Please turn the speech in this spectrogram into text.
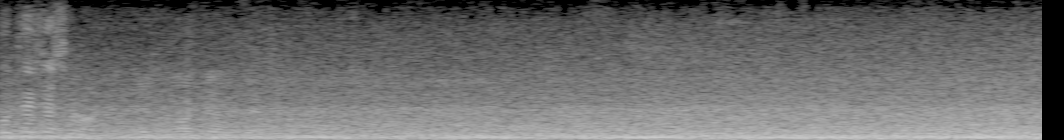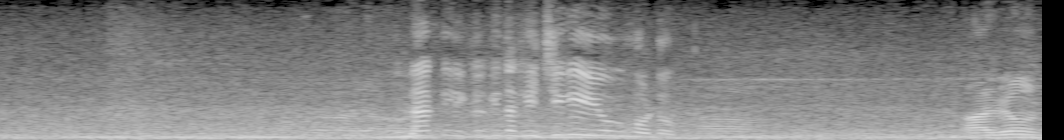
ਕਿੱਥੇ ਚਸ਼ਮਾ? ਮੈਂ ਕਲਿੱਕ ਕੀਤਾ ਖਿੱਚੀ ਗਈ ਉਹ ਫੋਟੋ ਆ ਜਾਓ ਹੁਣ।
